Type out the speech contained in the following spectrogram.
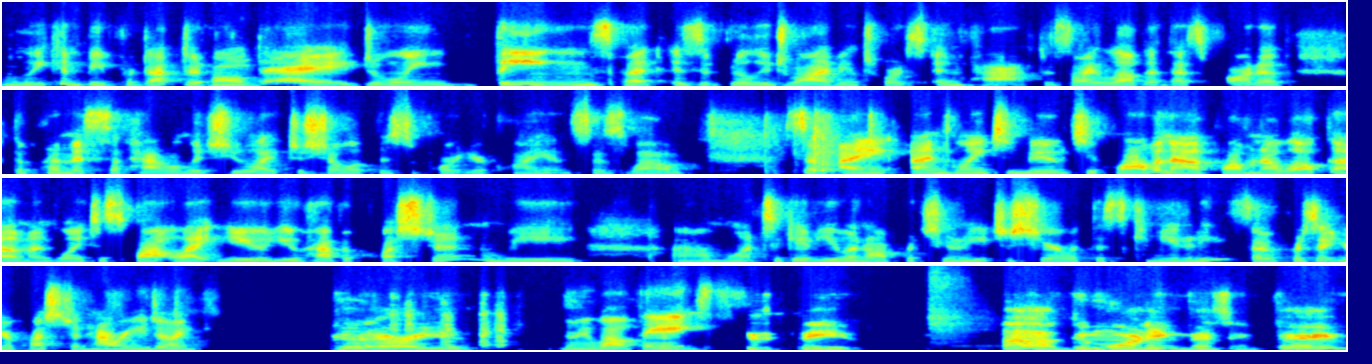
We can be productive all mm-hmm. day doing things, but is it really driving towards impact? And so I love that that's part of the premise of how in which you like to show up and support your clients as well. So I, I'm going to move to Plavana. Plavana, welcome. I'm going to spotlight you. You have a question. We um, want to give you an opportunity to share with this community. So present your question. How are you doing? Good. How are you? Doing well. Thanks. Good, good to see you. Uh, good morning, Vincent. Very,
